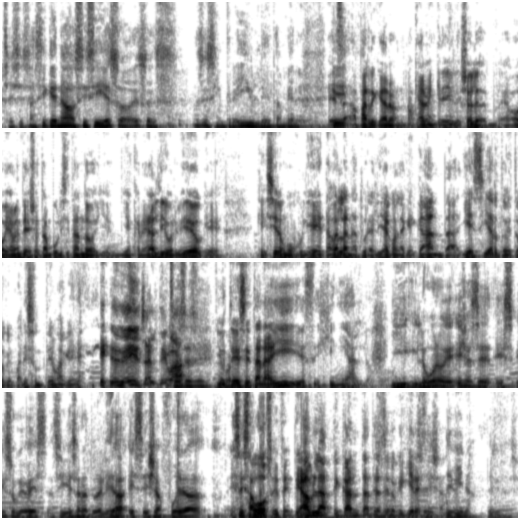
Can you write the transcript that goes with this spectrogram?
Sí, sí, sí. Así que no, sí, sí, eso, eso es, eso es increíble también. Es- Eh, aparte quedaron, quedaron increíbles. Yo lo- obviamente ellos están publicitando y en, y en general digo el video que, que hicieron con Julieta, ver la naturalidad con la que canta. Y es cierto esto que parece un tema que es de ella el tema. Sí, sí, sí, tal Y ustedes están ahí y es genial, loco. Y, y lo bueno que ella es, es eso que ves, así esa naturalidad es ella fuera. Es esa voz, eh, te, te habla, te canta, te hace lo que quiera, sí, es ella. Divina, divina ella.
